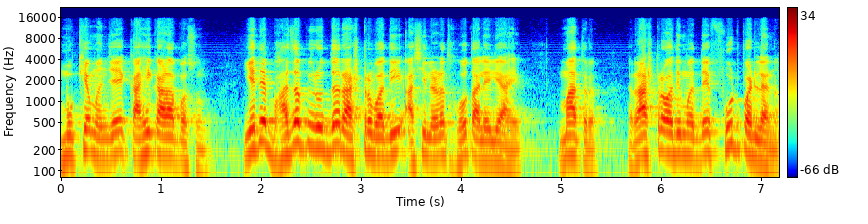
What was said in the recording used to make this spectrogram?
मुख्य म्हणजे काही काळापासून येथे भाजप विरुद्ध राष्ट्रवादी अशी लढत होत आलेली आहे. मात्र राष्ट्रवादीमध्ये फूट पडल्यानं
